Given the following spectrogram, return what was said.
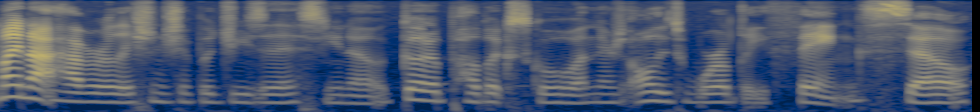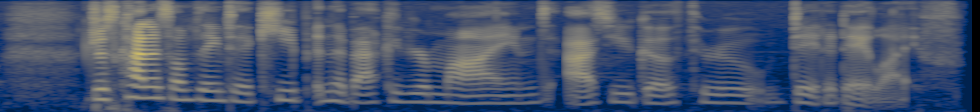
might not have a relationship with jesus you know go to public school and there's all these worldly things. So just kind of something to keep in the back of your mind as you go through day-to-day life.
